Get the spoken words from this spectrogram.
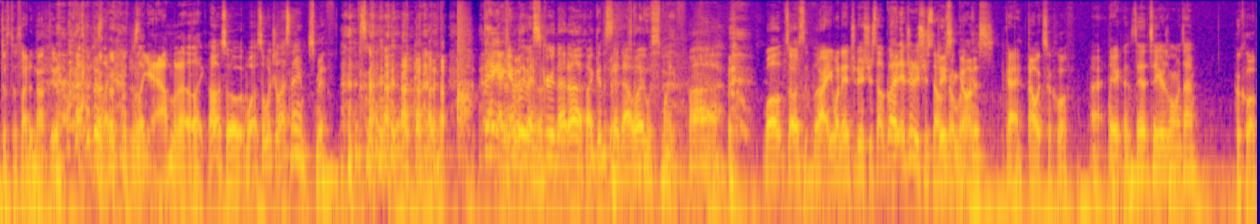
just decided not to. just, like, just like, yeah, I'm gonna like, oh, so what, so what's your last name? Smith. Dang, I can't believe I screwed that up. I could have said that one. It was Smythe. Uh, well, so all right, you want to introduce yourself? Go ahead, introduce yourself. Jason. Ganis. Okay. Alex Huckloff. All right. There, say, say yours one more time. Huckloff.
